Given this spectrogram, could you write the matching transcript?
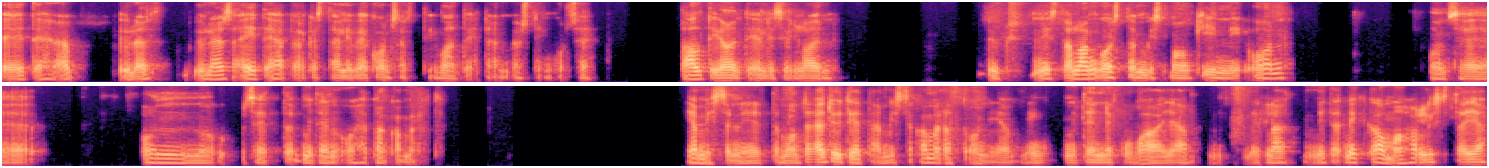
ei tehdä yleensä, yleensä ei tehdä pelkästään live-konserttia, vaan tehdään myös niin kuin se taltiointi, eli silloin yksi niistä langoista, mistä mä oon kiinni, on, on, se, on se, että miten ohjataan kamerat. Ja missä niin, että mun täytyy tietää, missä kamerat on ja miten ne kuvaa ja millä, mitä, mitkä on mahdollista ja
